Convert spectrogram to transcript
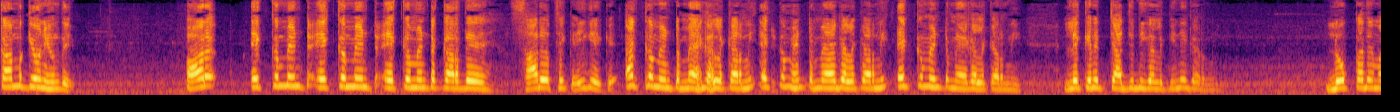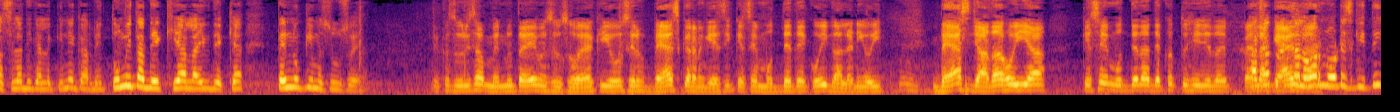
ਕੰਮ ਕਿਉਂ ਨਹੀਂ ਹੁੰਦੇ? ਔਰ 1 ਮਿੰਟ 1 ਮਿੰਟ 1 ਮਿੰਟ ਕਰਦੇ ਸਾਰੇ ਉੱਥੇ ਕਹੀ ਗਏ ਕਿ 1 ਮਿੰਟ ਮੈਂ ਗੱਲ ਕਰਨੀ 1 ਮਿੰਟ ਮੈਂ ਗੱਲ ਕਰਨੀ 1 ਮਿੰਟ ਮੈਂ ਗੱਲ ਕਰਨੀ। ਲੇਕਿਨ ਚੱਜ ਦੀ ਗੱਲ ਕਿਹਨੇ ਕਰਨੀ? ਲੋਕਾਂ ਦੇ ਮਸਲੇ ਦੀ ਗੱਲ ਕਿਹਨੇ ਕਰਨੀ? ਤੂੰ ਵੀ ਤਾਂ ਦੇਖਿਆ ਲਾਈਵ ਦੇਖਿਆ ਤੈਨੂੰ ਕੀ ਮਹਿਸੂਸ ਹੋਇਆ? ਦੇਖੋ ਸੂਰੀ ਸਾਹਿਬ ਮੈਨੂੰ ਤਾਂ ਇਹ ਮਹਿਸੂਸ ਹੋਇਆ ਕਿ ਉਹ ਸਿਰਫ ਬਹਿਸ ਕਰਨ ਗਏ ਸੀ ਕਿਸੇ ਮੁੱਦੇ ਤੇ ਕੋਈ ਗੱਲ ਨਹੀਂ ਹੋਈ। ਬਹਿਸ ਜ਼ਿਆਦਾ ਹੋਈ ਆ ਕਿਸੇ ਮੁੱਦੇ ਦਾ ਦੇਖੋ ਤੁਸੀਂ ਜਦੋਂ ਅੱਛਾ ਪਹਿਲਾਂ ਕਹਿ ਗੱਲ ਹੋਰ ਨੋਟਿਸ ਕੀਤੀ।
